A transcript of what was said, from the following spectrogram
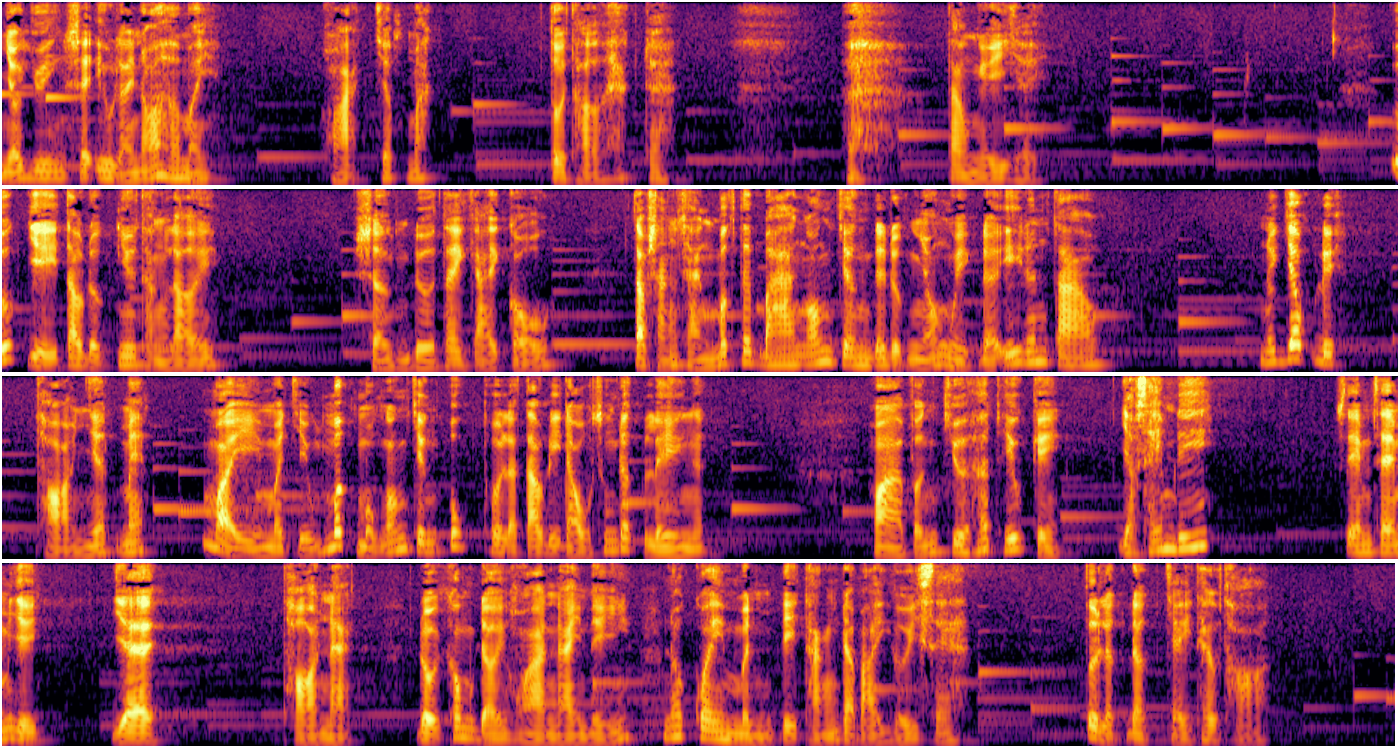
Nhỏ Duyên sẽ yêu lại nó hả mày? Hòa chớp mắt, Tôi thở hắt ra à, Tao nghĩ vậy. Ước gì tao được như thằng Lợi. Sơn đưa tay gãi cổ. Tao sẵn sàng mất tới ba ngón chân Để được nhỏ Nguyệt để ý đến tao. Nó dốc đi. Thọ nhếch mép. Mày mà chịu mất một ngón chân út thôi là tao đi đầu xuống đất liền. Hòa vẫn chưa hết hiếu kỳ. Vào xem đi. Xem xem cái gì? Về. Thọ nạt. Rồi không đợi Hòa nài nỉ Nó quay mình đi thẳng ra bãi gửi xe. Tôi lật đật chạy theo Thọ.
